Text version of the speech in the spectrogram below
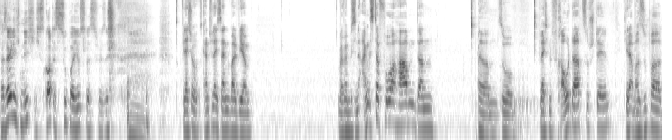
tatsächlich nicht. Ich- Scott ist super useless physisch. Vielleicht auch, es kann vielleicht sein, weil wir, weil wir ein bisschen Angst davor haben, dann ähm, so vielleicht eine Frau darzustellen, die halt aber super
